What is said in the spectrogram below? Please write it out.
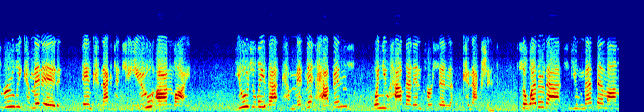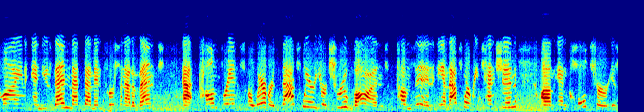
truly committed and connected to you online? Usually that commitment happens when you have that in person connection. So whether that's you met them online and you then met them in person at events, at conference or wherever, that's where your true bond comes in and that's where retention um, and culture is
